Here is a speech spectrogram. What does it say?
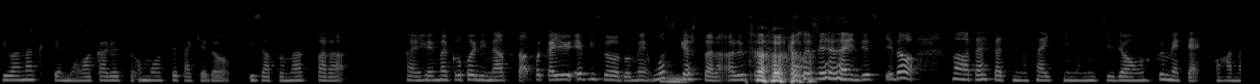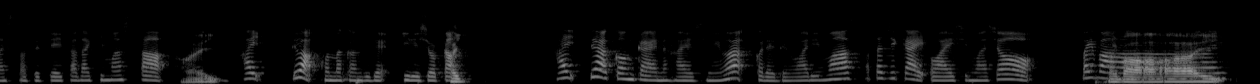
言わなくても分かると思ってたけどいざとなったら大変なことになったとかいうエピソードねもしかしたらあると思うかもしれないんですけど、まあ私たちの最近の日常も含めてお話しさせていただきました。はい。はい。ではこんな感じでいいでしょうか？はい。はい。では今回の配信はこれで終わります。また次回お会いしましょう。バイバーバイバーイ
